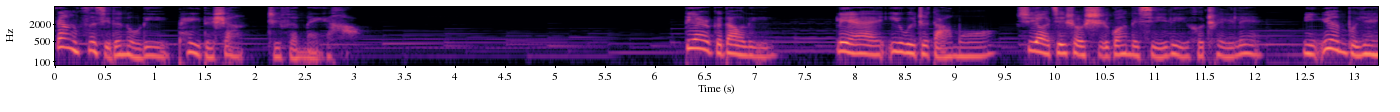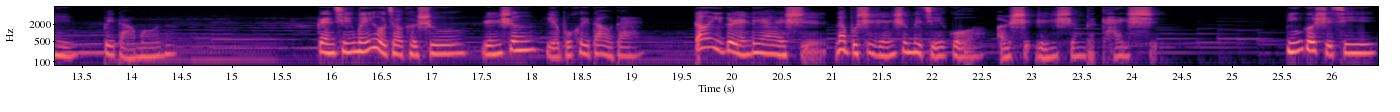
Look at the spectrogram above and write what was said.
让自己的努力配得上。这份美好。第二个道理，恋爱意味着打磨，需要接受时光的洗礼和锤炼。你愿不愿意被打磨呢？感情没有教科书，人生也不会倒带。当一个人恋爱时，那不是人生的结果，而是人生的开始。民国时期，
